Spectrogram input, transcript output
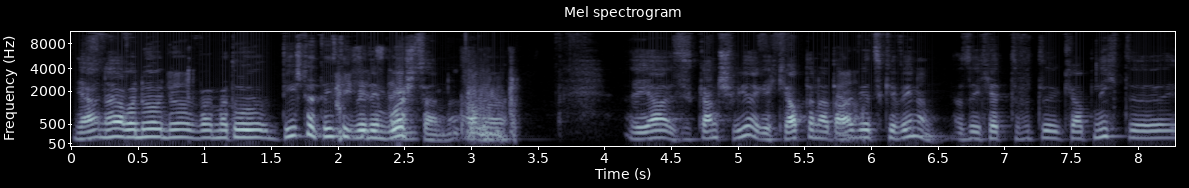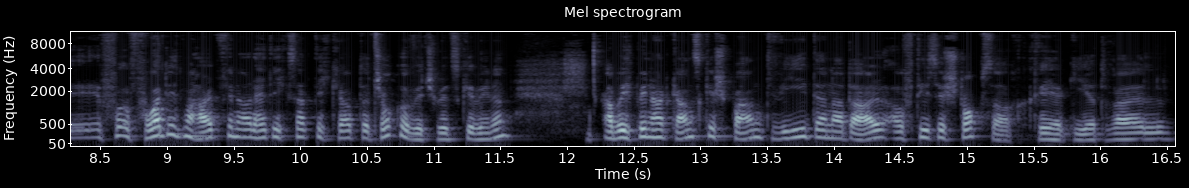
Ja, nein, aber nur, nur weil man du, die Statistik wird ihm wurscht sein. Aber ja, es ist ganz schwierig. Ich glaube, der Nadal ja. wird es gewinnen. Also ich hätte, glaube nicht, äh, vor, vor, diesem Halbfinale hätte ich gesagt, ich glaube, der Djokovic wird es gewinnen. Aber ich bin halt ganz gespannt, wie der Nadal auf diese Stops auch reagiert, weil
